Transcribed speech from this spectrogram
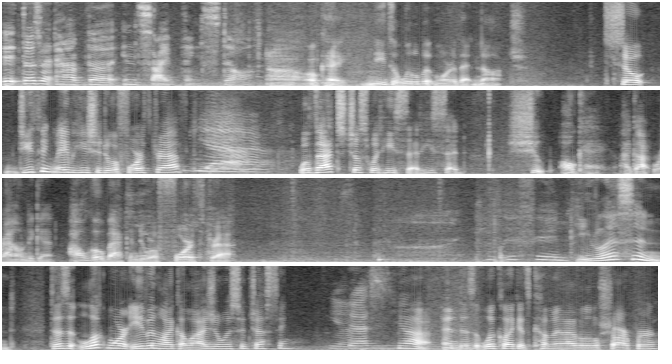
it doesn't have the inside thing still. Ah, okay. Needs a little bit more of that notch. So, do you think maybe he should do a fourth draft? Yeah. Well, that's just what he said. He said, shoot, okay, I got round again. I'll go back and do a fourth draft. He listened. He listened. Does it look more even like Elijah was suggesting? Yes. Yeah. And does it look like it's coming out a little sharper,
